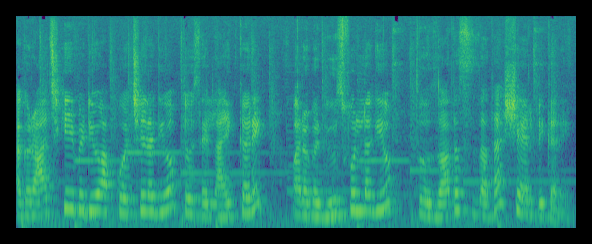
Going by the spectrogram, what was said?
अगर आज की वीडियो आपको अच्छी लगी हो तो इसे लाइक करें और अगर यूज़फुल लगी हो तो ज़्यादा से ज़्यादा शेयर भी करें।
